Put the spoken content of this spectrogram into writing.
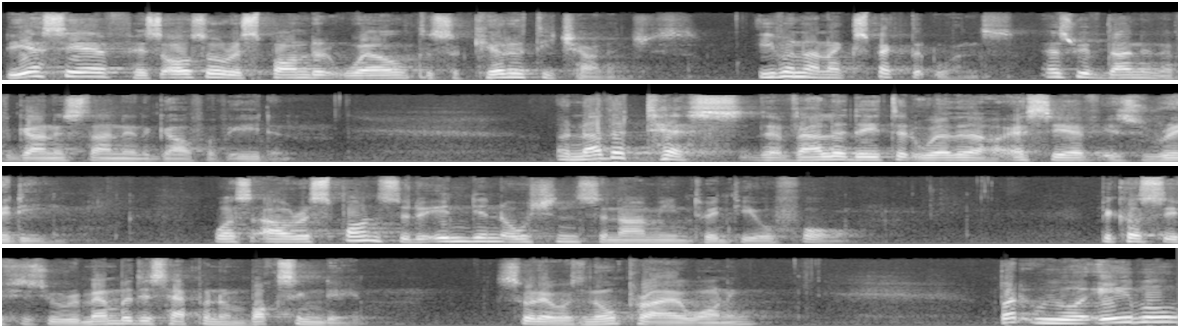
The SAF has also responded well to security challenges, even unexpected ones, as we've done in Afghanistan and the Gulf of Aden. Another test that validated whether our SAF is ready was our response to the Indian Ocean tsunami in 2004. Because if you remember, this happened on Boxing Day, so there was no prior warning. But we were able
